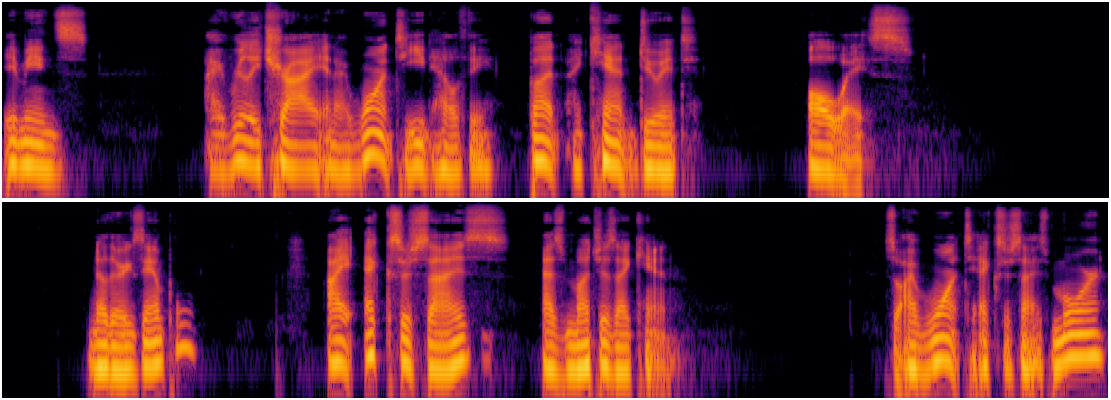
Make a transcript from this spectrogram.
it means I really try and I want to eat healthy, but I can't do it always. Another example I exercise as much as I can. So I want to exercise more.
